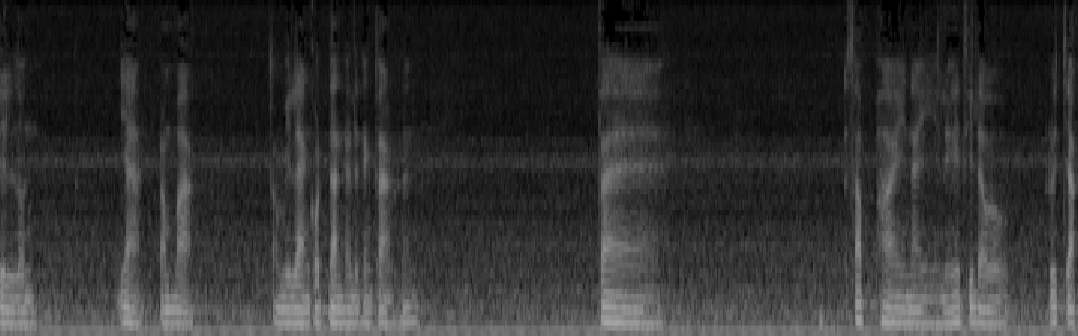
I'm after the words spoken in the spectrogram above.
ดิ้นรนยากลำบาก ต้องมีแรงกดดันอะไรต่าง ๆ นั้น แต่ทรัพย์ภายในหรือที่เรารู้จัก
